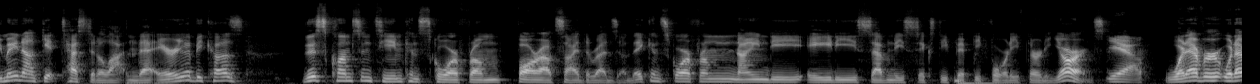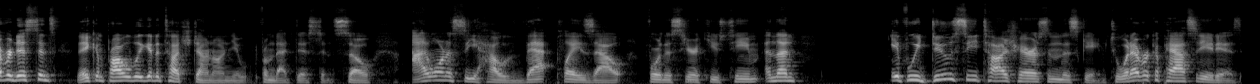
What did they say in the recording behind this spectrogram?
you may not get tested a lot in that area because this Clemson team can score from far outside the red zone. They can score from 90, 80, 70, 60, 50, 40, 30 yards Yeah. whatever whatever distance they can probably get a touchdown on you from that distance so i want to see how that plays out for the syracuse team and then if we do see Taj Harris in this game, to whatever capacity it is,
